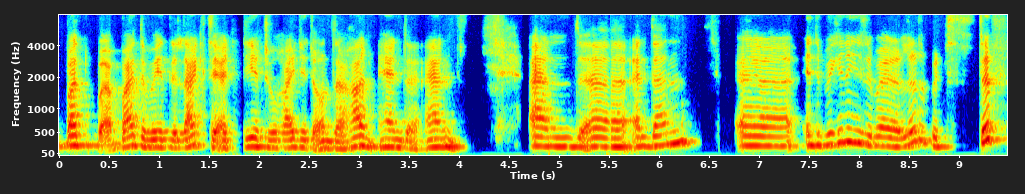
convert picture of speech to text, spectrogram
but by the way, they liked the idea to write it on the hand, hand, and uh, and then uh, in the beginning they were a little bit stiff,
